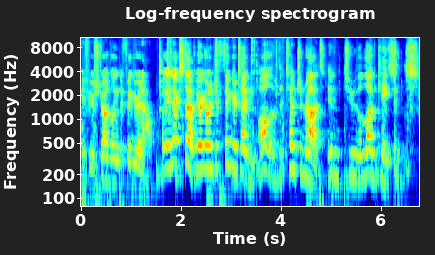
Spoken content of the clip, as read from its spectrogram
if you're struggling to figure it out. Okay, next step, we are going to finger tighten all of the tension rods into the lug casings.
